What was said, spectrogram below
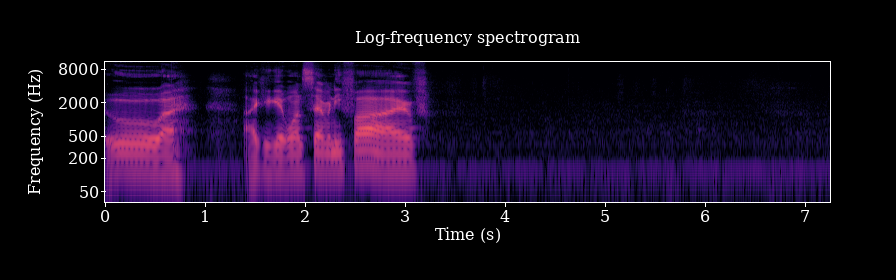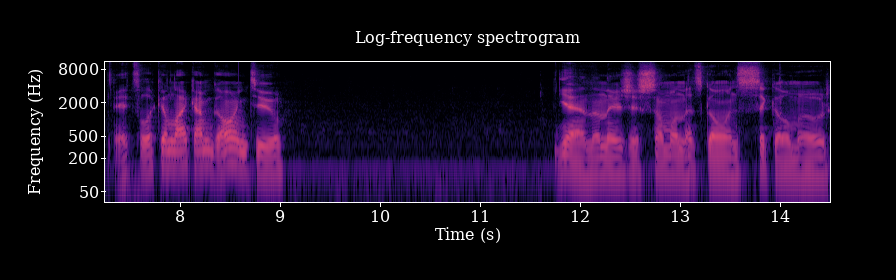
Ooh, I, I could get 175. It's looking like I'm going to. Yeah, and then there's just someone that's going sicko mode.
